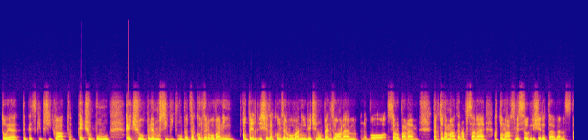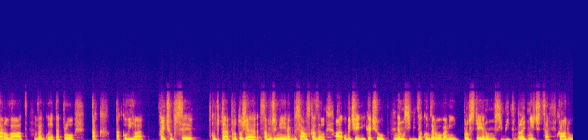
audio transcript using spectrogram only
To je typický příklad kečupů. Kečup nemusí být vůbec zakonzervovaný. Opět, když je zakonzervovaný většinou benzoanem nebo sorbanem, tak to tam máte napsané. A to má smysl, když jedete ven stanovat, venku je teplo, tak takovýhle kečup si kupte, protože samozřejmě jinak by se vám zkazil. Ale obyčejný kečup nemusí být zakonzervovaný, prostě jenom musí být v ledničce, v chladu.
